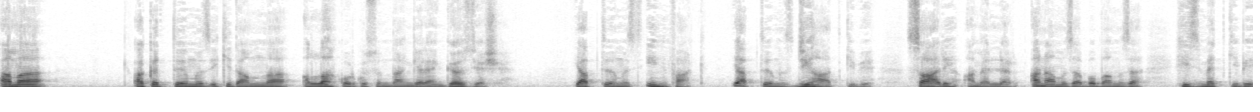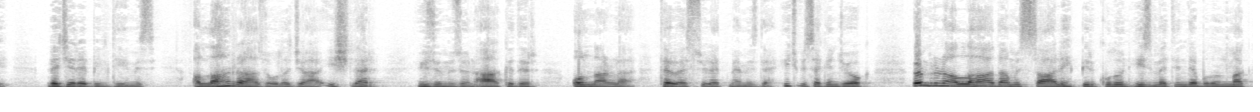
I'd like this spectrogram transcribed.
ama akıttığımız iki damla Allah korkusundan gelen gözyaşı, yaptığımız infak, yaptığımız cihat gibi salih ameller, anamıza babamıza hizmet gibi becerebildiğimiz Allah'ın razı olacağı işler yüzümüzün akıdır. Onlarla tevessül etmemizde hiçbir sakınca yok. Ömrünü Allah'a adamış salih bir kulun hizmetinde bulunmak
